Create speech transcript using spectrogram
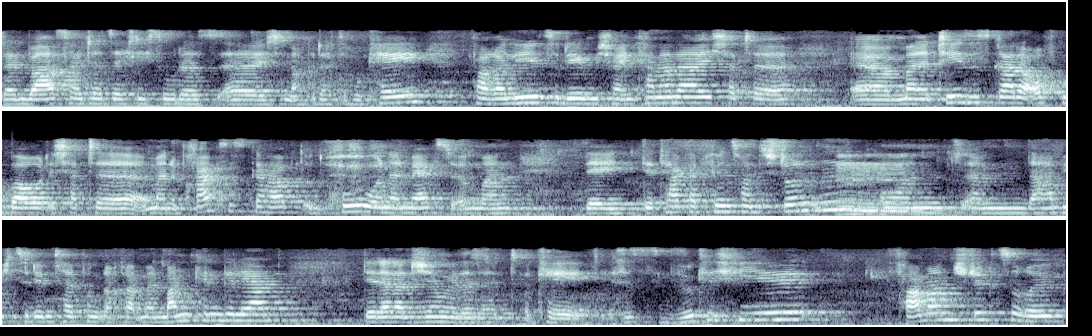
dann war es halt tatsächlich so, dass äh, ich dann auch gedacht habe, okay, parallel zu dem, ich war in Kanada, ich hatte äh, meine Thesis gerade aufgebaut, ich hatte meine Praxis gehabt und Co. Und dann merkst du irgendwann, der, der Tag hat 24 Stunden mhm. und ähm, da habe ich zu dem Zeitpunkt auch gerade meinen Mann kennengelernt, der dann natürlich irgendwann gesagt hat, okay, es ist wirklich viel, fahr mal ein Stück zurück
